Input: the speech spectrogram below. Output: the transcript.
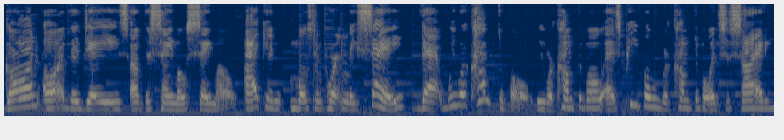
Gone are the days of the same old, same old. I can most importantly say that we were comfortable. We were comfortable as people, we were comfortable in society.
